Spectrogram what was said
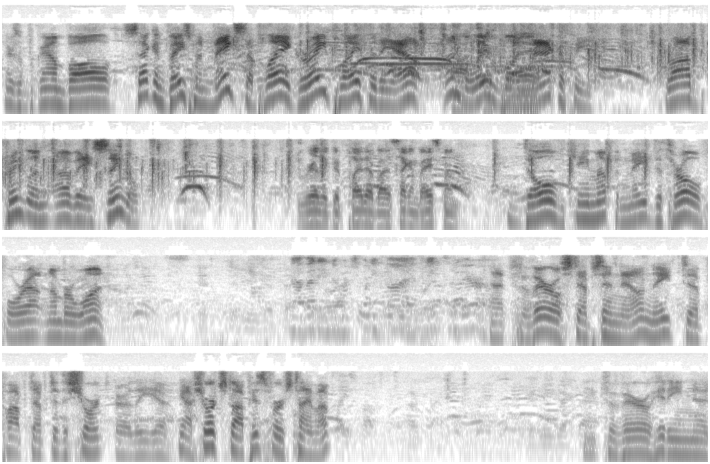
There's a ground ball. Second baseman makes the play. Great play for the out. Unbelievable. And McAfee robbed Kringlen of a single. Really good play there by the second baseman. Dove came up and made the throw for out number one. That Favero steps in now. Nate uh, popped up to the short, or the uh, yeah shortstop his first time up. Nate Favero hitting uh,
